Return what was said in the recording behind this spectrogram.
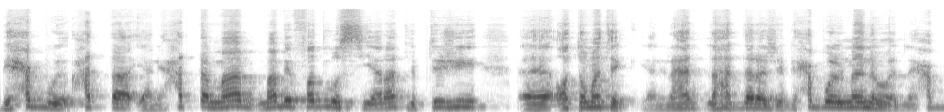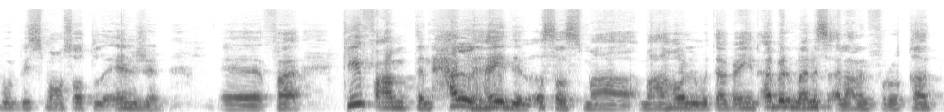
بيحبوا حتى يعني حتى ما ما بيفضلوا السيارات اللي بتجي آه اوتوماتيك يعني لهد لهالدرجة. بيحبوا المانوال يحبوا بيسمعوا صوت الإنجن. آه فكيف عم تنحل هيدي القصص مع مع هول المتابعين؟ قبل ما نسأل عن الفروقات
